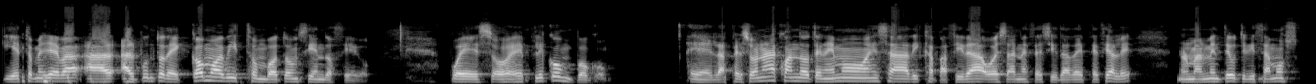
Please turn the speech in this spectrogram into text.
Y esto me lleva al punto de cómo he visto un botón siendo ciego. Pues os explico un poco. Eh, las personas cuando tenemos esa discapacidad o esas necesidades especiales, normalmente utilizamos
